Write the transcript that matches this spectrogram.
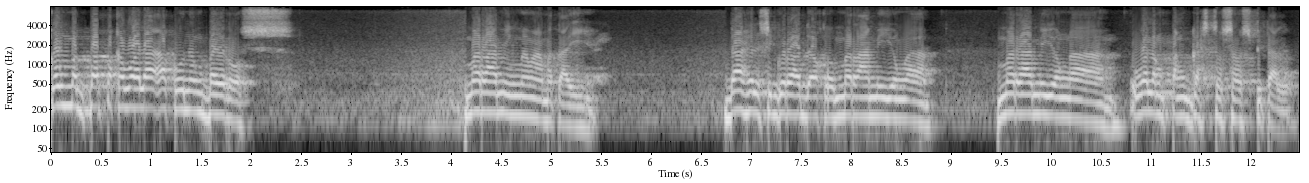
Kung magpapakawala ako ng virus, maraming mamamatay. Dahil sigurado ako marami yung ah, marami yung ah, walang panggasto sa ospital.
